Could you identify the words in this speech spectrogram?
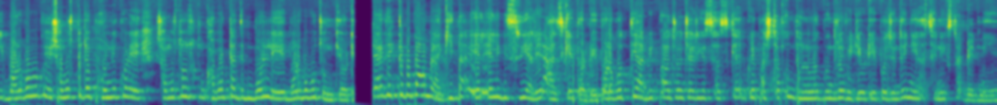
এই বড়বাবুকে সমস্তটা ফোনে করে সমস্ত খবরটা বললে বড়বাবু চমকে ওঠে। তাই দেখতে পাবো আমরা গীতা এল এল, বি সিরিয়ালের আজকের পর্বে। পরবর্তী আপডেট পাওয়ার জন্য চ্যানেলকে সাবস্ক্রাইব করে পাশে তখন ধন্যবাদ বন্ধুরা, ভিডিওটি এই পর্যন্তই। নিয়ে আসছি নেক্সট আপডেট নিয়ে।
